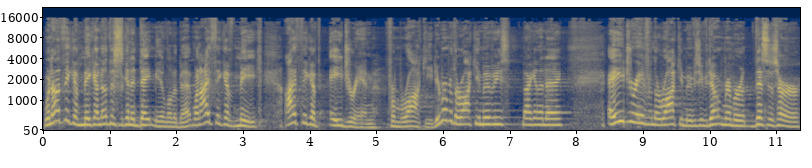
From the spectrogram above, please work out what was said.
When I think of Meek, I know this is going to date me a little bit. When I think of Meek, I think of Adrian from Rocky. Do you remember the Rocky movies back in the day? Adrian from the Rocky movies, if you don't remember, this is her.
